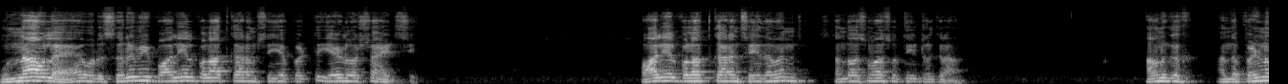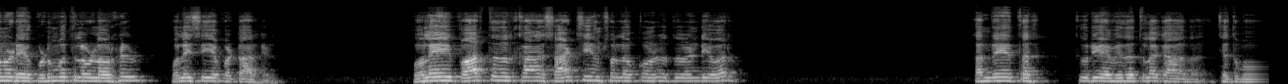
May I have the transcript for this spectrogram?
உன்னாவில் ஒரு சிறுமி பாலியல் பலாத்காரம் செய்யப்பட்டு ஏழு வருஷம் ஆயிடுச்சு. பாலியல் பலாத்காரம் செய்தவன் சந்தோஷமா சுத்திட்டு இருக்கிறான். அவனுக்கு அந்த பெண்ணனுடைய குடும்பத்தில் உள்ளவர்கள் கொலை செய்யப்பட்டார்கள். கொலையை பார்த்ததற்கான சாட்சியம் சொல்ல கொண்டு வேண்டியவர் சந்தேகத்திற்குரிய விதத்தில் கா- செத்து ஆனால்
